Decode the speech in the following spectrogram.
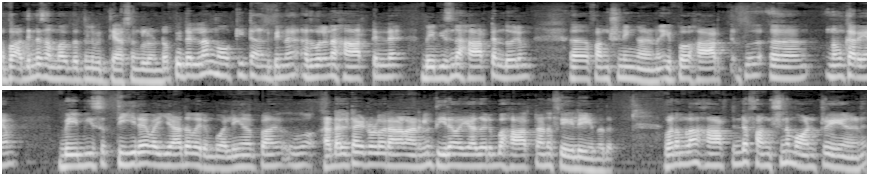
അപ്പോൾ അതിന്റെ സമ്മർദ്ദത്തിൽ വ്യത്യാസങ്ങളുണ്ട്. അപ്പോൾ ഇതെല്ലാം നോക്കിയിട്ടാണ് പിന്നെ അതുപോലെ തന്നെ ഹാർട്ടിന്റെ ബേബീസിന്റെ ഹാർട്ട് എന്തോരം ഫങ്ഷനിങ് ആണ്. ഇപ്പോൾ ഹാർട്ട് നമുക്കറിയാം ബേബീസ് തീരെ വയ്യാതെ വരുമ്പോൾ അല്ലെങ്കിൽ ഇപ്പോൾ അഡൽട്ട് ആയിട്ടുള്ള ഒരാളാണെങ്കിലും തീരെ വയ്യാതെ വരുമ്പോൾ ഹാർട്ടാണ് ഫെയിൽ ചെയ്യുന്നത്. അപ്പോൾ നമ്മൾ ആ ഹാർട്ടിന്റെ ഫങ്ഷനെ മോണിറ്റർ ചെയ്യുകയാണ്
